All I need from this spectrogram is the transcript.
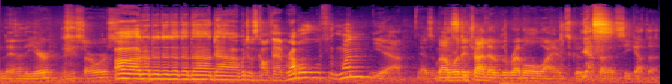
in the end of the year, new Star Wars. Uh, da, da, da, da, da, da, da, what was it called? That Rebel one? yeah, yeah, it's about where they try the the Rebel Alliance because Yes. they try to seek out the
